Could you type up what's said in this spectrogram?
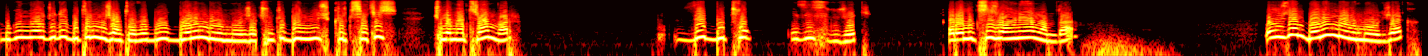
Bugün yolculuğu bitirmeyeceğim tabi. Bu bölüm bölüm olacak. Çünkü 1148 kilometrem var. Ve bu çok uzun sürecek. Aralıksız oynayamam da. O yüzden bölüm bölüm olacak.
